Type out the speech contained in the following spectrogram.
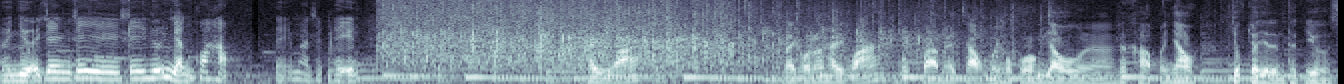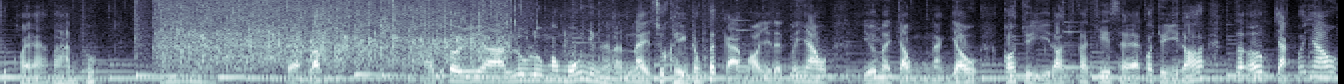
ờ, dựa trên cái cái hướng dẫn khoa học để mà thực hiện. Hay quá nay cô nói hay quá. Một bà mẹ chồng với một cô con dâu à, rất hợp với nhau. Chúc cho gia đình thật nhiều sức khỏe và hạnh phúc. Đẹp lắm. À, chúng tôi à, luôn luôn mong muốn những hình ảnh này xuất hiện trong tất cả mọi gia đình với nhau. Giữa mẹ chồng nàng dâu có chuyện gì đó chúng ta chia sẻ có chuyện gì đó chúng ta ôm chặt với nhau.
